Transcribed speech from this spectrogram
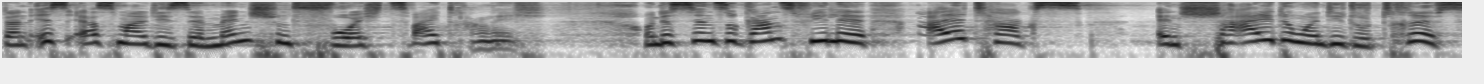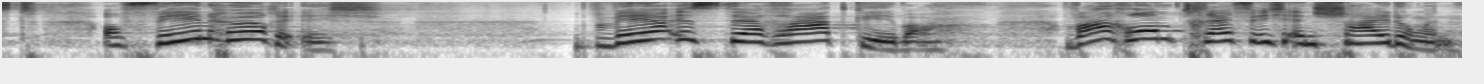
dann ist erstmal diese Menschenfurcht zweitrangig. Und es sind so ganz viele Alltagsentscheidungen, die du triffst. Auf wen höre ich? Wer ist der Ratgeber? Warum treffe ich Entscheidungen?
